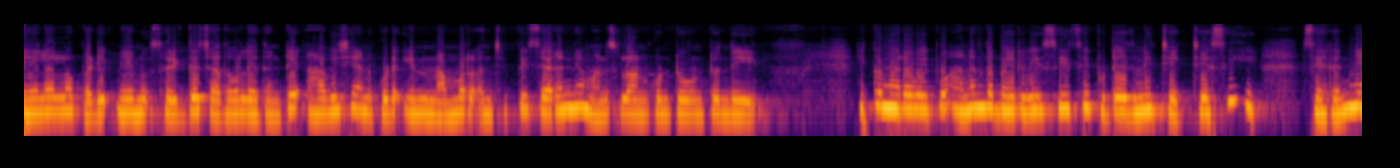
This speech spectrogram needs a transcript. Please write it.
నేలలో పడి నేను సరిగ్గా చదవలేదంటే ఆ విషయాన్ని కూడా ఈయన నమ్మరు అని చెప్పి శరణ్య మనసులో అనుకుంటూ ఉంటుంది. ఇక మరోవైపు ఆనంద భైరవి సీసీ ఫుటేజ్ని చెక్ చేసి శరణ్య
